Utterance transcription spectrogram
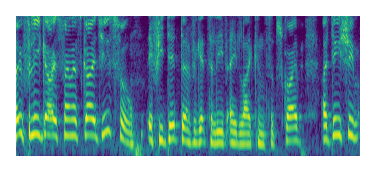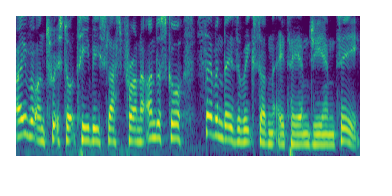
Hopefully you guys found this guide useful. If you did, don't forget to leave a like and subscribe. I do stream over on twitch.tv slash piranha underscore seven days a week starting at 8am GMT.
